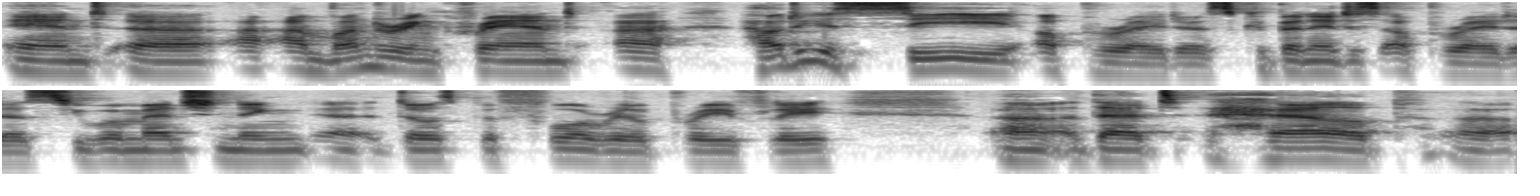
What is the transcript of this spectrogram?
And uh, I'm wondering, Grant, uh, how do you see operators, Kubernetes operators? You were mentioning uh, those before, real briefly, uh, that help uh,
